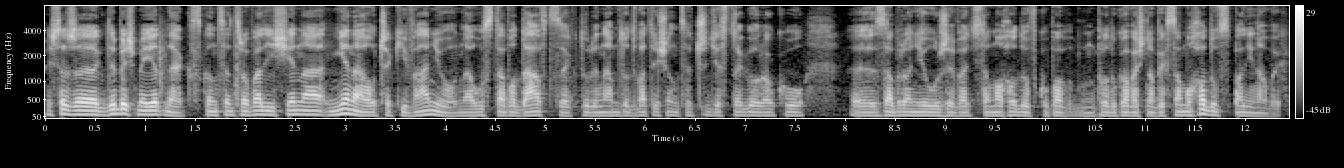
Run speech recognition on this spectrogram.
Myślę, że gdybyśmy jednak skoncentrowali się na, nie na oczekiwaniu na ustawodawcę, który nam do 2030 roku e, zabroni używać samochodów, produkować nowych samochodów spalinowych,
